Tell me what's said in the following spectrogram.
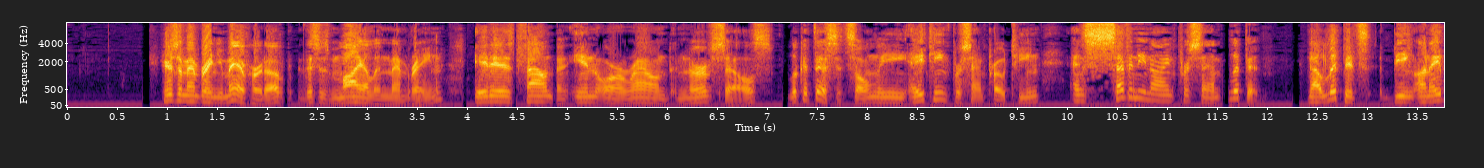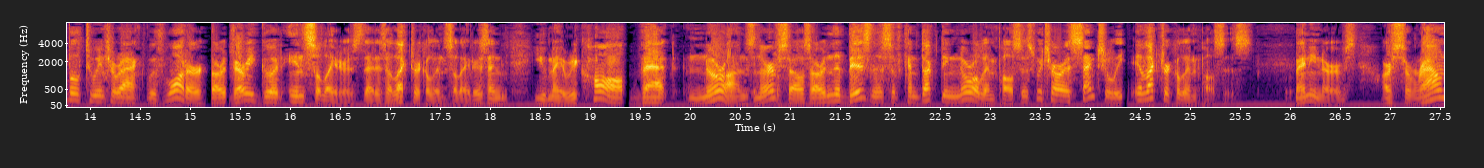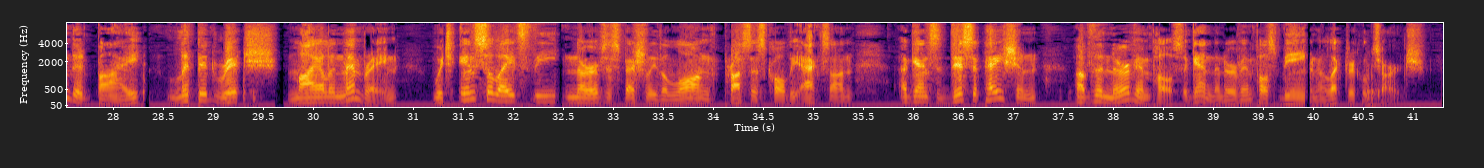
Here's a membrane you may have heard of. This is myelin membrane. It is found in or around nerve cells. Look at this. It's only 18% protein and 79% lipid. Now, lipids, being unable to interact with water, are very good insulators, that is, electrical insulators, and you may recall that neurons, nerve cells, are in the business of conducting neural impulses, which are essentially electrical impulses. Many nerves are surrounded by lipid-rich myelin membrane, which insulates the nerves, especially the long process called the axon, against dissipation of the nerve impulse. Again, the nerve impulse being an electrical charge.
